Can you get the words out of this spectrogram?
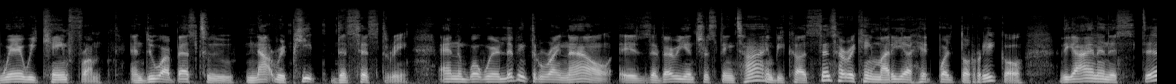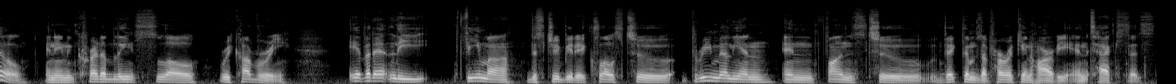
where we came from and do our best to not repeat this history. And what we're living through right now is a very interesting time because since Hurricane Maria hit Puerto Rico, the island is still in an incredibly slow recovery. Evidently, FEMA distributed close to 3 million in funds to victims of Hurricane Harvey in Texas.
